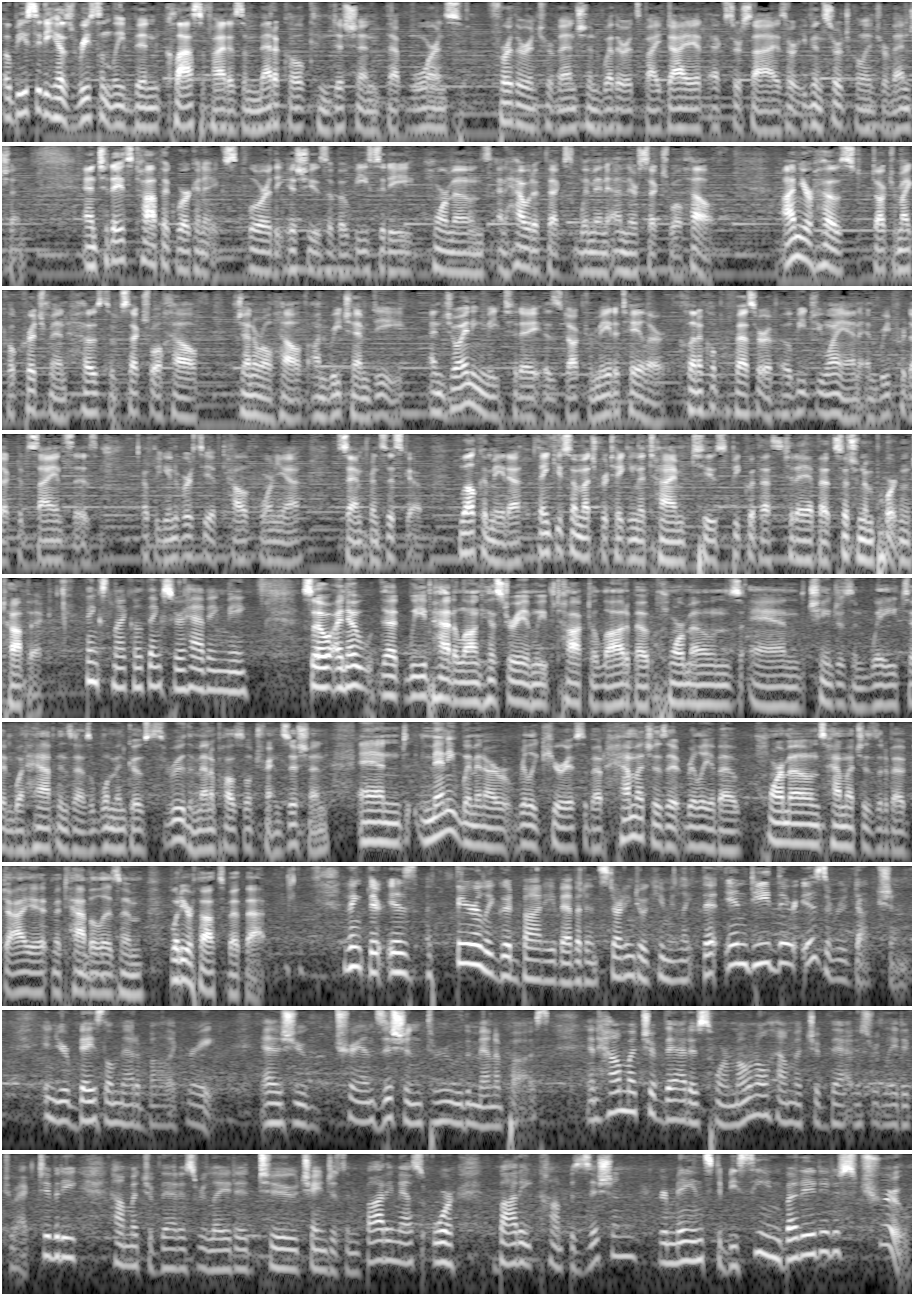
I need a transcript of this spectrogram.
Obesity has recently been classified as a medical condition that warrants further intervention, whether it's by diet, exercise, or even surgical intervention. And today's topic, we're going to explore the issues of obesity, hormones, and how it affects women and their sexual health. I'm your host, Dr. Michael Krychman, host of Sexual Health, General Health on ReachMD. And joining me today is Dr. Maida Taylor, clinical professor of OBGYN and reproductive sciences of the University of California, San Francisco. Welcome, Maida. Thank you so much for taking the time to speak with us today about such an important topic. Thanks, Michael. Thanks for having me. So, I know that we've had a long history and we've talked a lot about hormones and changes in weight and what happens as a woman goes through the menopausal transition. And many women are really curious about how much is it really about hormones, how much is it about diet, metabolism. What are your thoughts about that? I think there is a fairly good body of evidence starting to accumulate that indeed there is a reduction in your basal metabolic rate as you transition through the menopause. And how much of that is hormonal, how much of that is related to activity, how much of that is related to changes in body mass or body composition remains to be seen, but it, it is true.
